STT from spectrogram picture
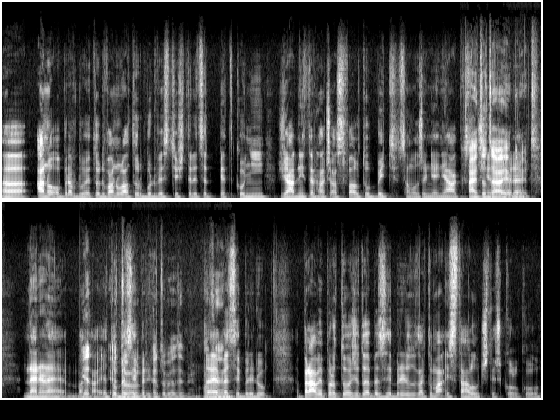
Uh, ano, opravdu, je to 2.0 turbo 245 koní, žádný trhač asfaltu, byť samozřejmě nějak... A je to ta hybrid. Ne, ne, ne, bacha, je, je to bez hybridu. Je to bez hybridu. To je Ok. bez hybridu. A právě proto, že to je bez hybridu, tak to má i stálou čtyřkolku.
